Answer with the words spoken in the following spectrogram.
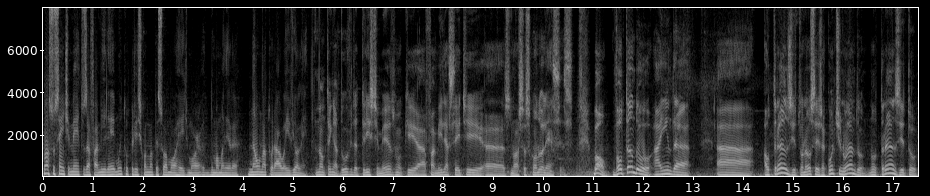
nossos sentimentos à família é muito triste quando uma pessoa morre de, de uma maneira não natural e violenta. Não tenha dúvida, triste mesmo que a família aceite as nossas condolências. Bom, voltando ainda a ao trânsito, né? ou seja, continuando no trânsito,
